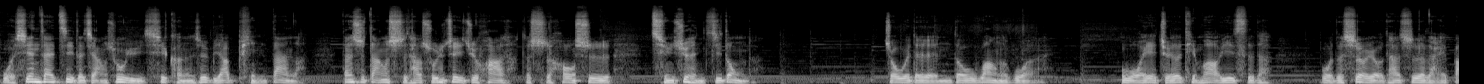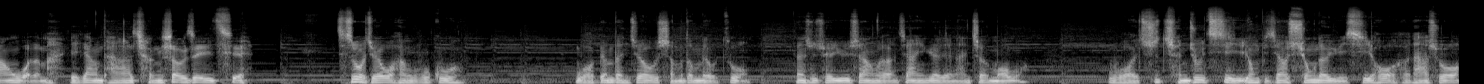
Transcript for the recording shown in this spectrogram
我现在自己的讲述语气可能是比较平淡了，但是当时他说出这句话的时候是情绪很激动的，周围的人都望了过来，我也觉得挺不好意思的。我的舍友他是来帮我的嘛，也让他承受这一切。其实我觉得我很无辜。我根本就什么都没有做，但是却遇上了这样一个人来折磨我。我是沉住气，用比较凶的语气，或和他说：“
